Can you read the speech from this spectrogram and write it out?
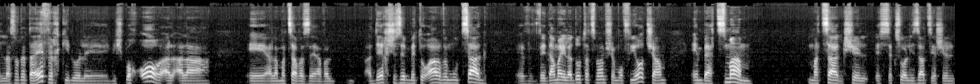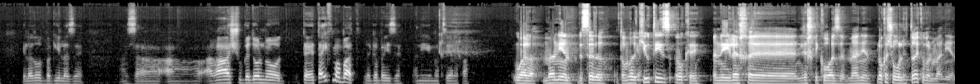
לעשות את ההפך, כאילו לשפוך אור על, על, ה, על המצב הזה, אבל הדרך שזה מתואר ומוצג, וגם הילדות עצמן שמופיעות שם, הם בעצמם מצג של סקסואליזציה של ילדות בגיל הזה. אז הרעש הוא גדול מאוד. תעיף מבט לגבי זה, אני מציע לך. וואלה, מעניין, בסדר. אתה אומר Cuties? כן. אוקיי. אני אלך, אה, אני אלך לקרוא על זה, מעניין. לא קשור לטרק, אבל מעניין.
